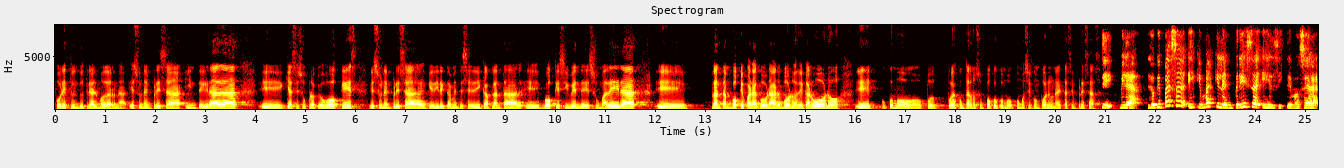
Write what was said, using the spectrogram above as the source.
foresto industrial moderna. ¿Es una empresa integrada? Eh, que hace sus propios bosques, es una empresa que directamente se dedica a plantar eh, bosques y vende su madera, eh, plantan bosques para cobrar bonos de carbono. ¿cómo, ¿Podés contarnos un poco cómo, se compone una de estas empresas? Sí, mira, lo que pasa es que más que la empresa es el sistema, o sea,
